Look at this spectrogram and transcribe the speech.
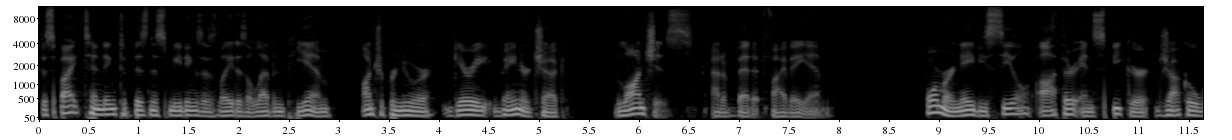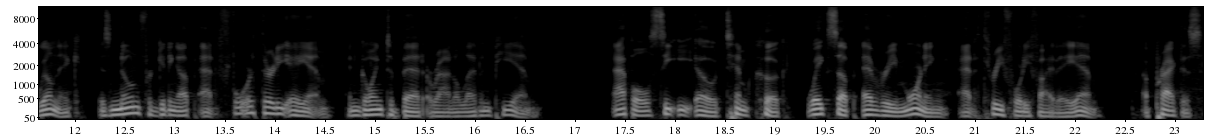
Despite tending to business meetings as late as 11 p.m., entrepreneur Gary Vaynerchuk launches out of bed at 5 a.m. Former Navy SEAL, author, and speaker Jocko Willink is known for getting up at 4:30 a.m. and going to bed around 11 p.m. Apple CEO Tim Cook wakes up every morning at 3:45 a.m., a practice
